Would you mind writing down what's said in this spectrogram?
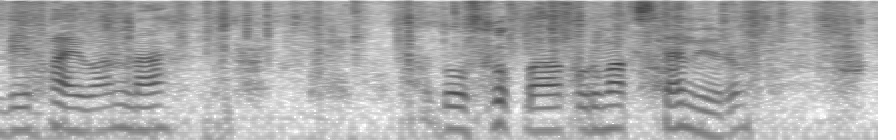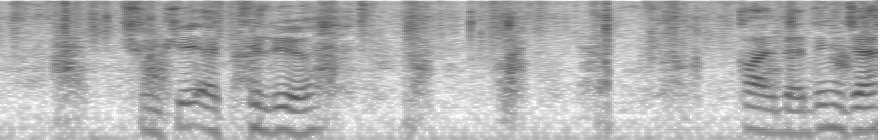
bir hayvanla dostluk bağı kurmak istemiyorum. Çünkü etkiliyor. Kaybedince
